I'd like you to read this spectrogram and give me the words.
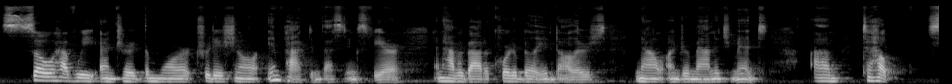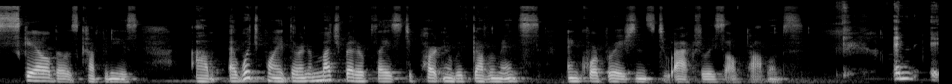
so have we entered the more traditional impact investing sphere and have about a quarter billion dollars now under management um, to help scale those companies. Um, at which point they're in a much better place to partner with governments and corporations to actually solve problems. And eh,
